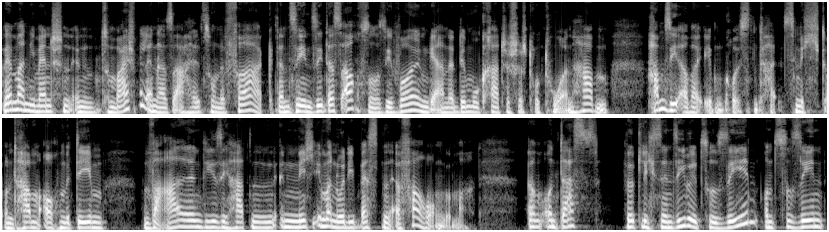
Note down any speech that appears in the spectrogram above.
Wenn man die Menschen in, zum Beispiel in der Sahelzone fragt, dann sehen sie das auch so. Sie wollen gerne demokratische Strukturen haben, haben sie aber eben größtenteils nicht und haben auch mit dem Wahlen, die sie hatten, nicht immer nur die besten Erfahrungen gemacht. Ähm, und das wirklich sensibel zu sehen und zu sehen,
